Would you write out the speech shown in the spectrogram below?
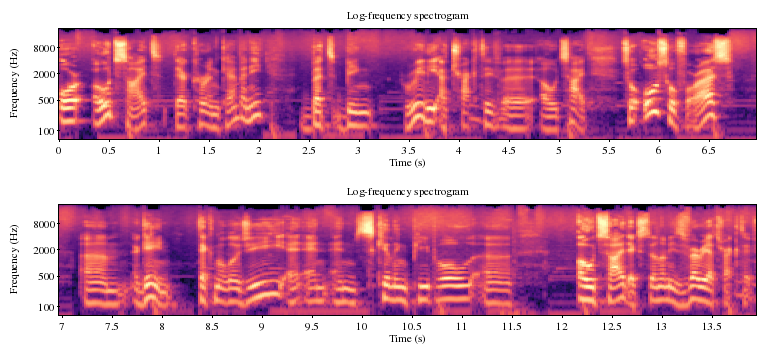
or outside their current company, but being really attractive uh, outside. So, also for us, um, again, technology and, and, and skilling people uh, outside externally is very attractive.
